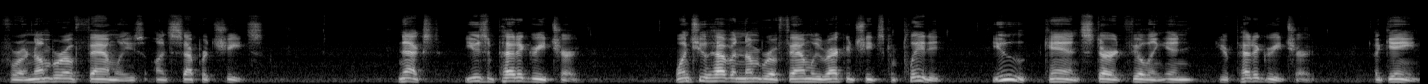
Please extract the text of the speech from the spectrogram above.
for a number of families on separate sheets. Next, use a pedigree chart. Once you have a number of family record sheets completed, you can start filling in your pedigree chart. Again,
